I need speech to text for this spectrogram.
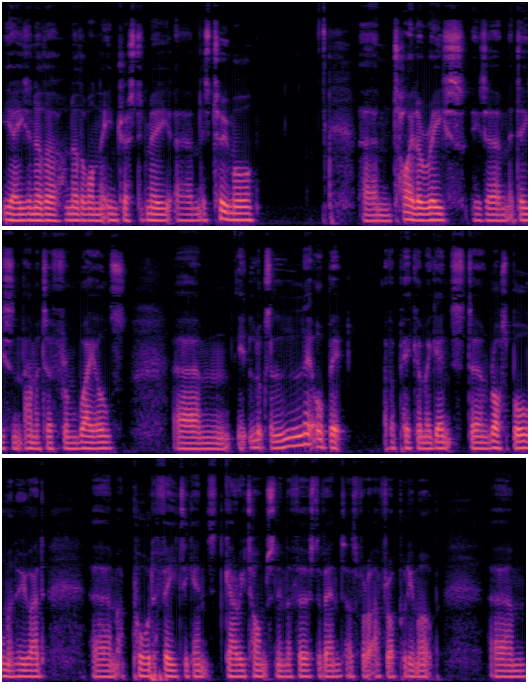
yeah, he's another another one that interested me. Um, there's two more. Um, Tyler Rees is um, a decent amateur from Wales. Um, it looks a little bit of a pick 'em against uh, Ross Bulman, who had a poor defeat against Gary Thompson in the first event. As for after I put him up, um,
